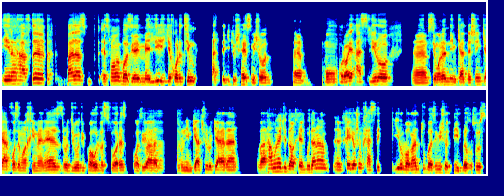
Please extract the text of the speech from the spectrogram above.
این هفته بعد از اتمام بازی های ملی که خورده تیم خستگی توش حس می‌شد. مهرای اصلی رو سیمونه نیمکت نشین کرد خوزما خیمنز رودریگو دی پاول و سوارز بازی رو از رو نیمکت شروع کردن. و همونایی که داخل بودن هم خیلی هاشون خستگی رو واقعا تو بازی می‌شد دید. به خصوص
